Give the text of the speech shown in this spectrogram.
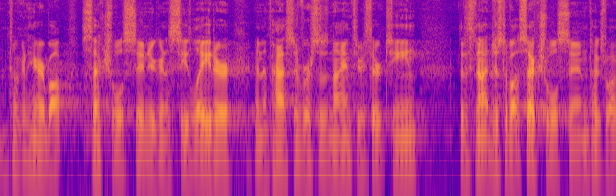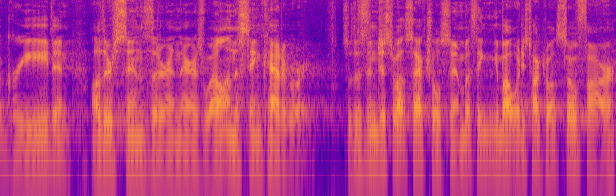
I'm talking here about sexual sin. You're going to see later in the passage, verses 9 through 13 that it's not just about sexual sin, it talks about greed and other sins that are in there as well in the same category. So this isn't just about sexual sin, but thinking about what he's talked about so far,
